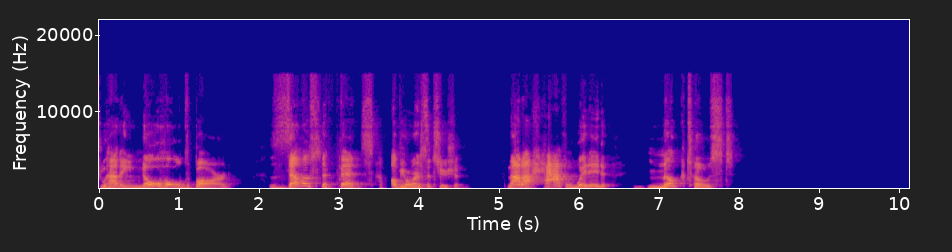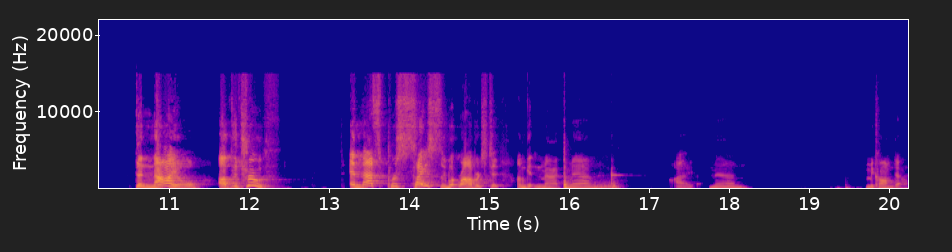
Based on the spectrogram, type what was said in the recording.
to have a no holds barred, zealous defense of your institution, not a half witted, milk toast denial of the truth. And that's precisely what Roberts did. I'm getting mad, man. I, man. Let me calm down.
